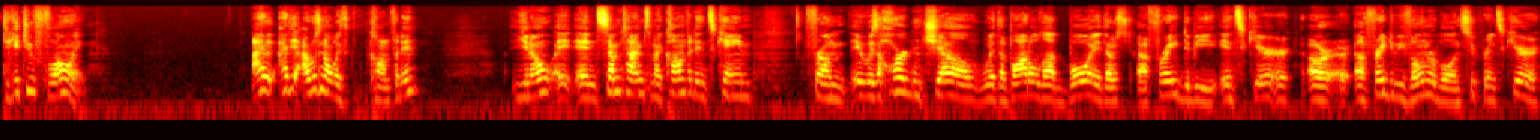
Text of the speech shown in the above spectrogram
to get you flowing. I, I, I wasn't always confident, you know, and sometimes my confidence came from it was a hardened shell with a bottled up boy that was afraid to be insecure or afraid to be vulnerable and super insecure.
